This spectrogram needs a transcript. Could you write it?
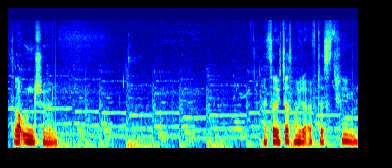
Das war unschön. Vielleicht soll ich das mal wieder öfter streamen.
